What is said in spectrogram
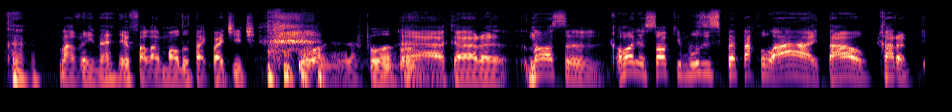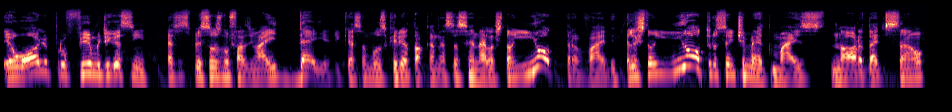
Lá vem, né? Eu falar mal do Taika Waititi. Porra, porra, porra. Ah, cara. Nossa, olha só que música espetacular e tal. Cara, eu olho pro filme e digo assim: essas pessoas não faziam a ideia de que essa música iria tocar nessa cena. Elas estão em outra vibe. Elas estão em outro sentimento. Mas na hora da edição,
